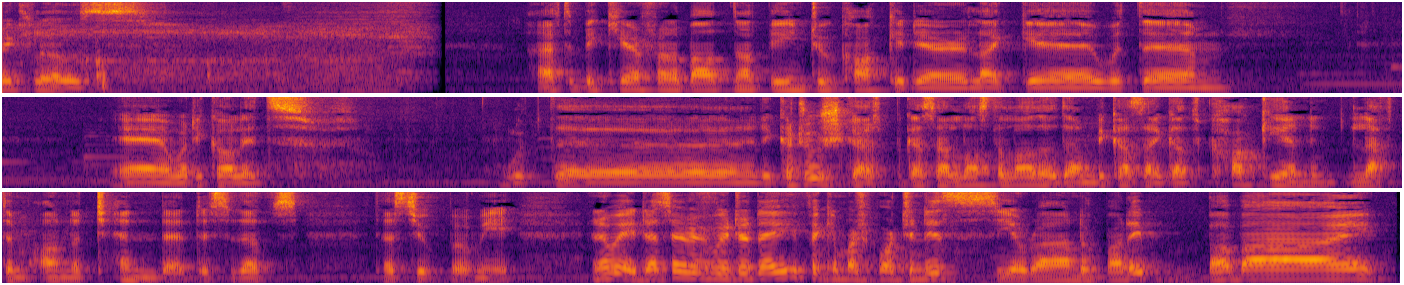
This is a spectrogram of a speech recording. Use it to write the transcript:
Very close. I have to be careful about not being too cocky there, like uh, with the um, uh, what do you call it? With the the katushkas, because I lost a lot of them because I got cocky and left them unattended. So that's that's stupid of me. Anyway, that's everything for today. Thank you much for watching this. See you around, everybody. Bye bye.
